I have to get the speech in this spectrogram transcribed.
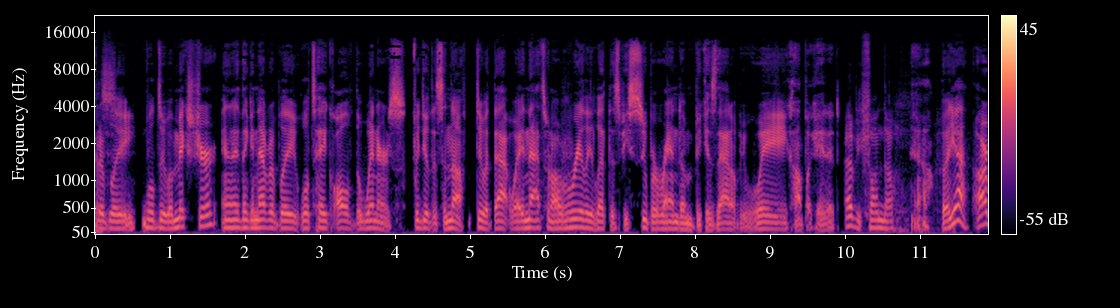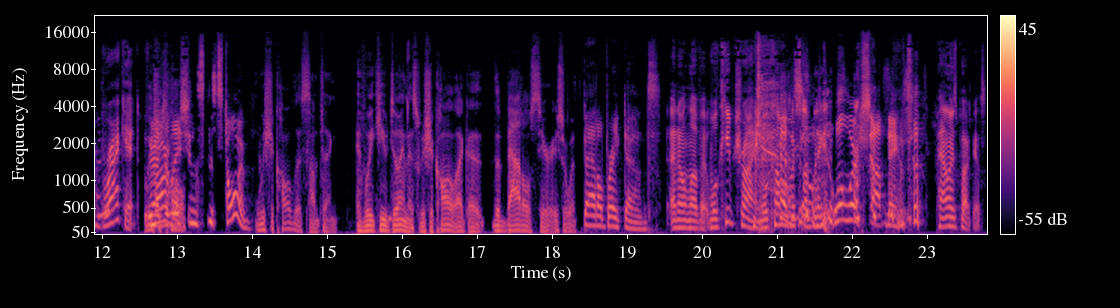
this. inevitably we'll do a mixture. And I think inevitably we'll take all of the winners if we do this enough. Do it that way, and that's when I'll really let this be super random because that'll be way complicated. That'd be fun though. Yeah. But yeah, our bracket. Marvel. Congratulations to Storm. We should call this something. If we keep doing this, we should call it like a the battle series or what. Battle breakdowns. I don't love it. We'll keep trying. We'll come up with something. we'll workshop names. Paneloids podcast.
